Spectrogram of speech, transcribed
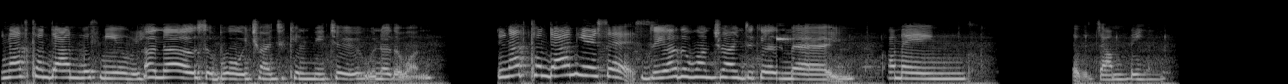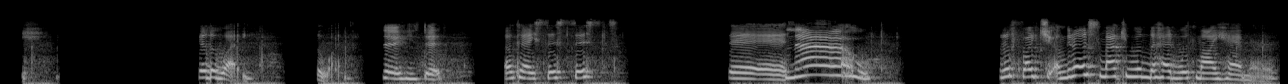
Do not come down with me over here. Oh no, it's a boy trying to kill me too. Another one. Do not come down here, sis. The other one trying to kill me. Coming. Little zombie. Get away. Get away. There, he's dead. Okay, sis, sis. Sis. No! I'm gonna fight you. I'm gonna smack you in the head with my hammer.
